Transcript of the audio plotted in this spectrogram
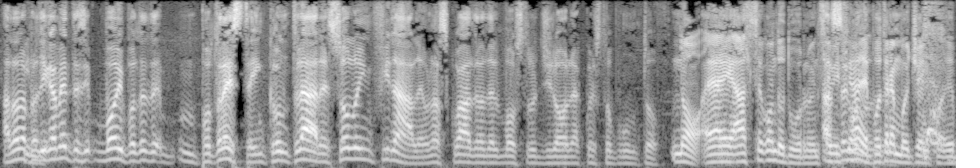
Allora Quindi- praticamente voi potete- mh, potreste incontrare solo in finale una squadra del vostro girone a questo punto. No, è al secondo turno, in Al semifinale potremmo già, eh,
